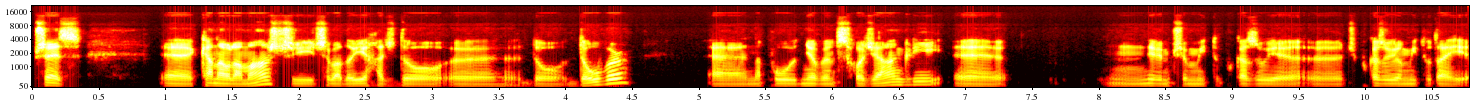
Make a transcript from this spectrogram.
przez e, kanał La Manche, czyli trzeba dojechać do, e, do Dover e, na południowym wschodzie Anglii. Nie wiem, czy mi tu pokazuje, czy pokazują mi tutaj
